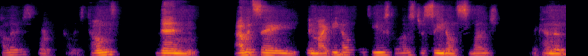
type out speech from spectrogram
colors or colors, tones, then I would say it might be helpful to use gloves just so you don't smudge the kind of,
